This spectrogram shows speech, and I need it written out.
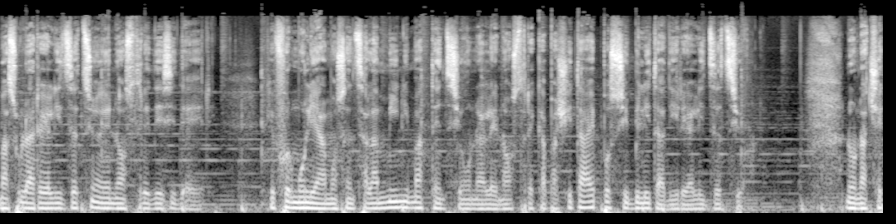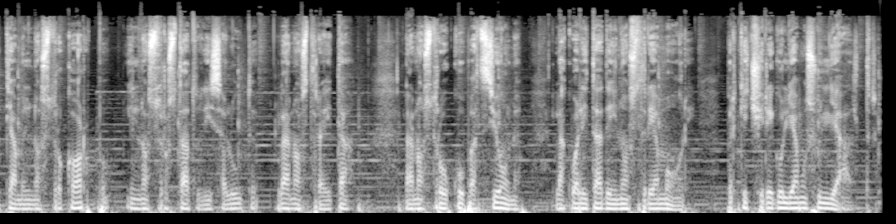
ma sulla realizzazione dei nostri desideri, che formuliamo senza la minima attenzione alle nostre capacità e possibilità di realizzazione. Non accettiamo il nostro corpo, il nostro stato di salute, la nostra età, la nostra occupazione, la qualità dei nostri amori, perché ci regoliamo sugli altri,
